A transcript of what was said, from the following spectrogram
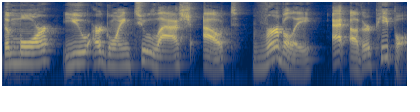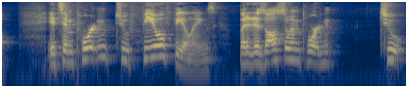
the more you are going to lash out verbally at other people. It's important to feel feelings, but it is also important to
